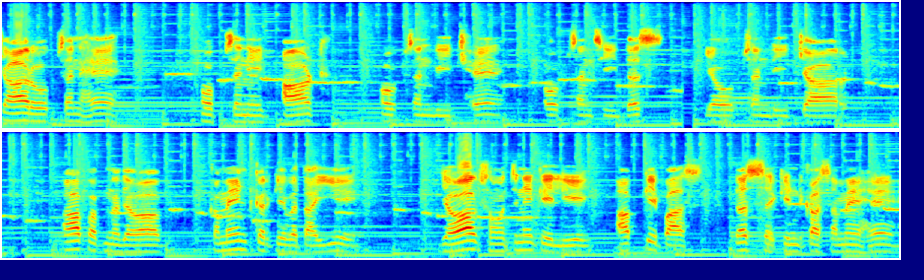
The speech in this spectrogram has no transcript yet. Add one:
चार ऑप्शन है। ऑप्शन ए आठ, ऑप्शन बी छः ऑप्शन सी दस या ऑप्शन डी चार। आप अपना जवाब कमेंट करके बताइए। जवाब सोचने के लिए आपके पास 10 सेकंड का समय है।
